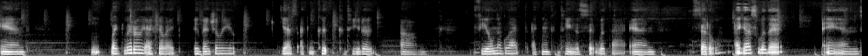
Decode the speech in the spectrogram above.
and like literally, I feel like eventually, yes, I can c- continue to um, feel neglect. I can continue to sit with that and settle, I guess, with it. And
